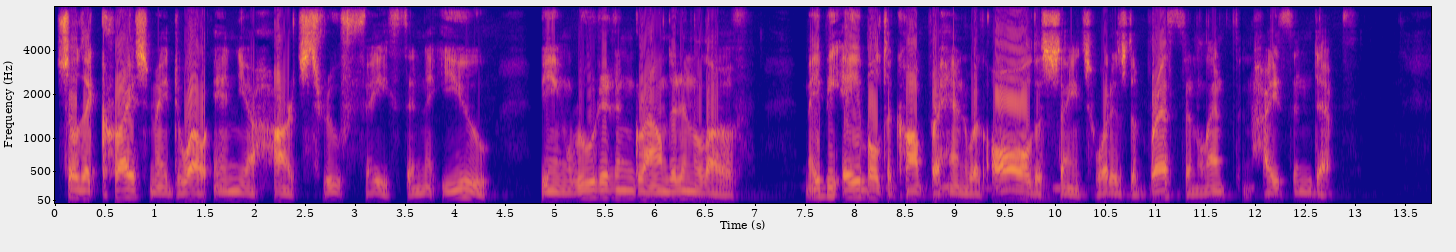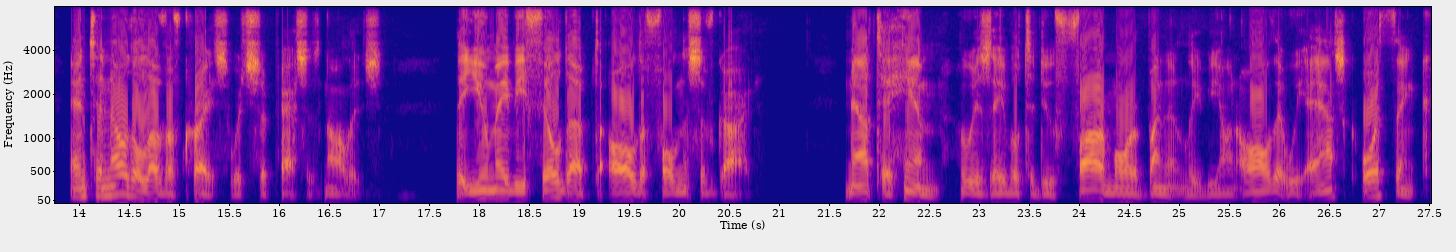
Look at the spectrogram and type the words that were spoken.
so that Christ may dwell in your hearts through faith, and that you, being rooted and grounded in love, may be able to comprehend with all the saints what is the breadth and length and height and depth, and to know the love of Christ which surpasses knowledge, that you may be filled up to all the fullness of God. Now to him who is able to do far more abundantly beyond all that we ask or think,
